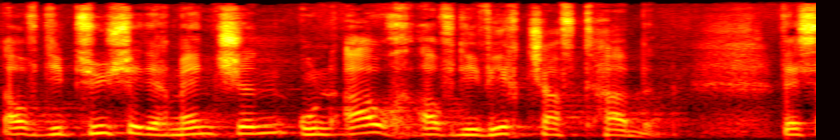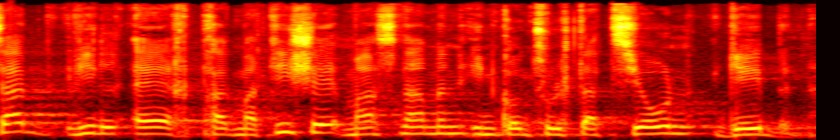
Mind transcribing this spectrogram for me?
auf die Psyche der Menschen und auch auf die Wirtschaft haben. Deshalb will er pragmatische Maßnahmen in Konsultation geben.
